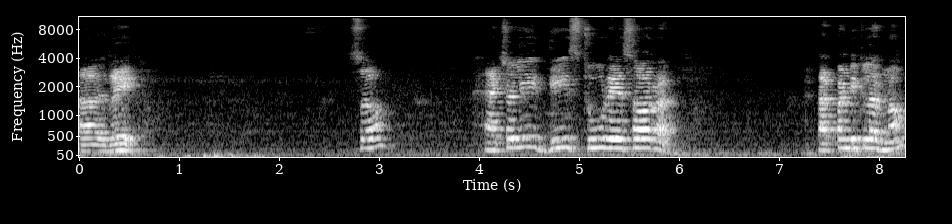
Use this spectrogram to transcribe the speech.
uh, ray. So actually these two rays are perpendicular now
